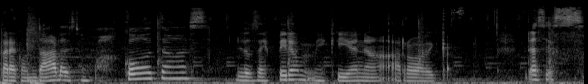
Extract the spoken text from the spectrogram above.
para contar de sus mascotas? Los espero, me escriben a arroba beca. Gracias.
